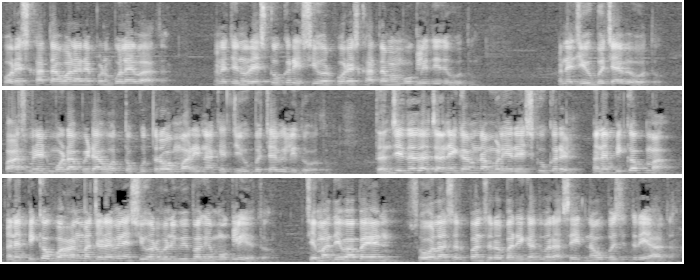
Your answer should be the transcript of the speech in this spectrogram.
ફોરેસ્ટ ખાતાવાળાને પણ બોલાવ્યા હતા અને જેનું રેસ્ક્યુ કરી સિયોર ફોરેસ્ટ ખાતામાં મોકલી દીધું હતું અને જીવ બચાવ્યો હતો. પાંચ મિનિટ મોડા પીડા હોત તો કૂતરાઓ મારી નાખે જીવ બચાવી લીધો હતો. ધનજી દાદા જાની ગામના મળી રેસ્ક્યુ કરેલ અને પિકઅપમાં અને પિકઅપ વાહનમાં ચડાવીને સિયોર વન વિભાગે મોકલી હતો, જેમાં દેવાભાઈ એન સોહલા સરપંચ રબારીકા દ્વારા સહિતના ઉપસ્થિત રહ્યા હતા.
